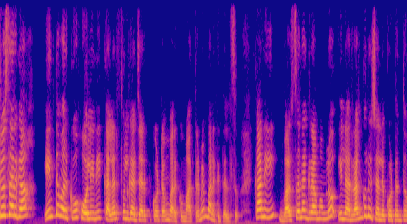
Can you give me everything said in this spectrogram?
చూసారుగా ఇంతవరకు హోలీని కలర్ఫుల్గా జరుపుకోవటం వరకు మాత్రమే మనకు తెలుసు. కానీ బర్సన గ్రామంలో ఇలా రంగులు జల్లుకోవటంతో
